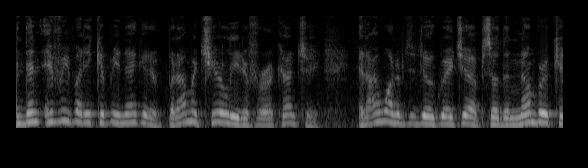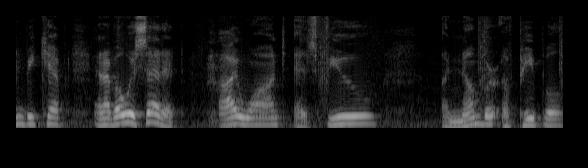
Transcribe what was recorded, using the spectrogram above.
and then everybody can be negative. But I'm a cheerleader for our country, and I want them to do a great job. So the number can be kept, and I've always said it I want as few a number of people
